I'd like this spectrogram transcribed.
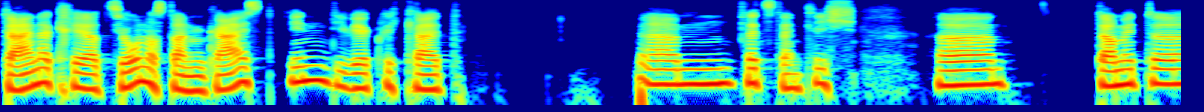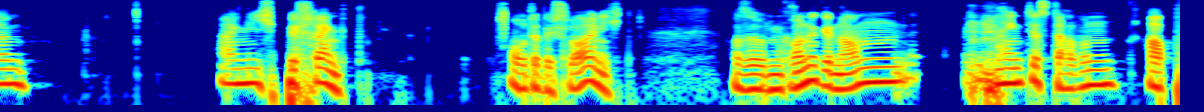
deiner Kreation aus deinem Geist in die Wirklichkeit ähm, letztendlich äh, damit äh, eigentlich beschränkt oder beschleunigt. Also im Grunde genommen hängt es davon ab.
